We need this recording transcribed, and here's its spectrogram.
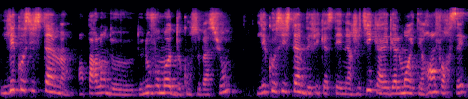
L'écosystème, en parlant de, nouveaux modes de consommation, l'écosystème d'efficacité énergétique a également été renforcé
